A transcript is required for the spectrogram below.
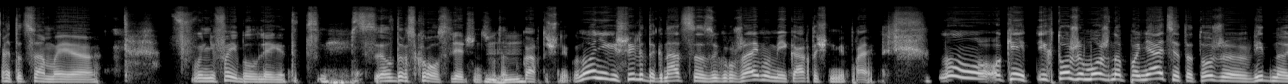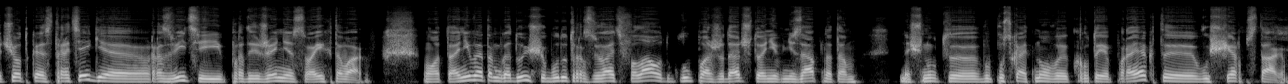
Этот самый... э, Не Fable ли, этот Elder Scrolls Legends, вот Мгм. эту карточную игру. Но они решили догнаться загружаемыми и карточными проектами. Ну, окей, их тоже можно понять, это тоже видно четкая стратегия развития и продвижения своих товаров. Вот, они в этом году еще будут развивать Fallout, глупо ожидать, что они внезапно там начнут э, выпускать новые крутые проекты в ущерб старым.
